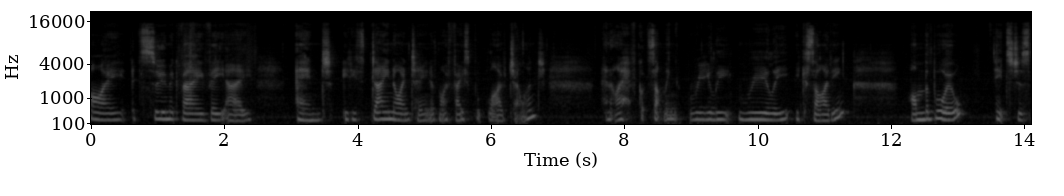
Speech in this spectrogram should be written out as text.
Hi, it's Sue McVeigh VA, and it is day 19 of my Facebook Live challenge. And I have got something really, really exciting on the boil. It's just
